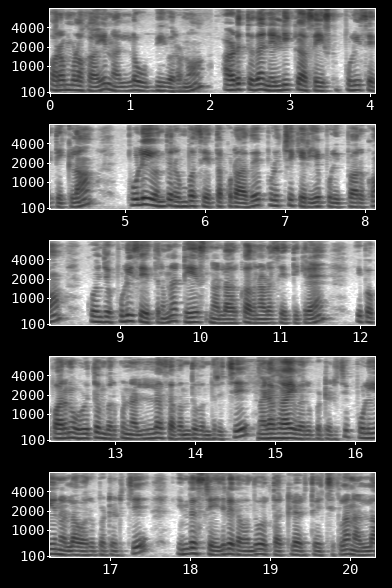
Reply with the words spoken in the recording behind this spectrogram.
வரமிளகாயும் நல்லா உப்பி வரணும். அடுத்ததாக நெல்லிக்காய் சைஸ்க்கு புளி சேர்த்திக்கலாம். புளி வந்து ரொம்ப சேர்த்தக்கூடாது. புளிச்சக்கீரையே புளிப்பாக இருக்கும். கொஞ்சம் புளி சேர்த்துனோம்னா டேஸ்ட் நல்லாயிருக்கும் அதனால் சேர்த்திக்கிறேன். இப்போ பாருங்கள் உளுத்தம்பருப்பு நல்லா செவந்து வந்துருச்சு. மிளகாய் வறுபட்டுடுச்சு. புளியும் நல்லா வறுபட்டுடுச்சு. இந்த ஸ்டேஜில் இதை வந்து ஒரு தட்டில் எடுத்து வச்சுக்கலாம். நல்லா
